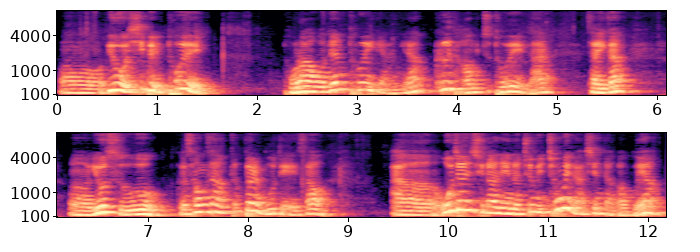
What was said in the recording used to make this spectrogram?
어, 6월 10일 토요일 돌아오는 토요일이 아니라 그 다음 주 토요일 날 저희가 어, 요수 그 성삼 특별 무대에서 아, 오전 시간에는 주민 총회를 하신다고 하고요.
